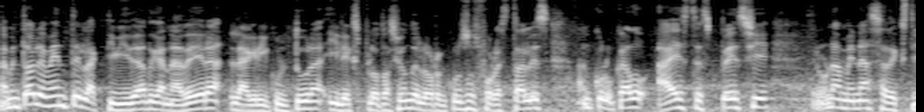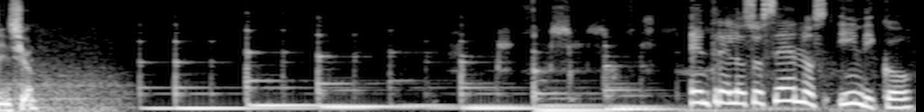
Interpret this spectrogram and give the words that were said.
Lamentablemente la actividad ganadera, la agricultura y la explotación de los recursos forestales han colocado a esta especie en una amenaza de extinción. Entre los océanos Índico,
